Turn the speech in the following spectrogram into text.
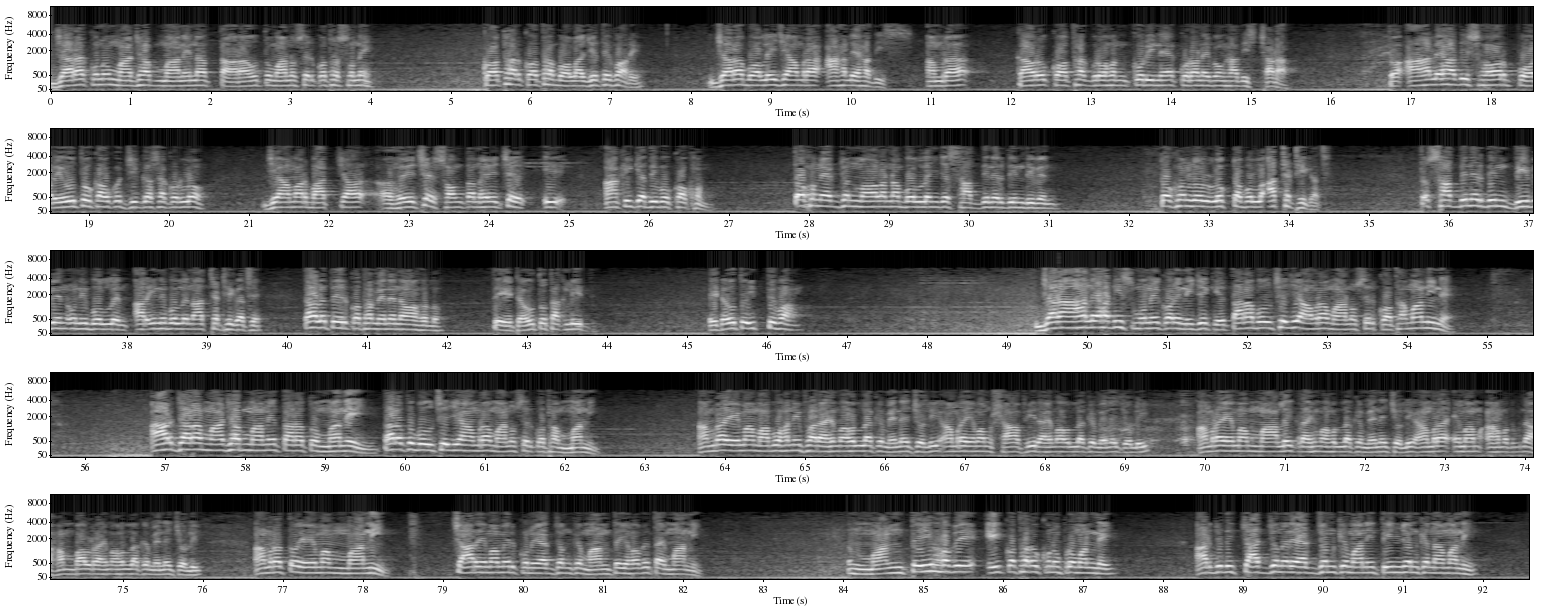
যারা কোনো মাঝাব মানে না তারাও তো মানুষের কথা শোনে। কথার কথা বলা যেতে পারে। যারা বলে যে আমরা আহলে হাদিস, আমরা কারও কথা গ্রহণ করি না কোরআন এবং হাদিস ছাড়া। তো আহলে হাদিস হওয়ার পরেও তো কাউকে জিজ্ঞাসা করল যে আমার বাচ্চা হয়েছে, সন্তান হয়েছে আকিকা দিব কখন? তখন একজন মাওলানা বললেন যে সাত দিনের দিন দিবেন। তখন লোকটা বলল আচ্ছা ঠিক আছে। তো সাত দিনের দিন দিবেন, উনি বললেন, আর ইনি বললেন আচ্ছা ঠিক আছে। তাহলে তো এর কথা মেনে নেওয়া হলো। তো এটাও তো তাকলিদ। এটাও তো ইত্তেবা। যারা আহলে হাদিস মনে করে নিজেকে, তারা বলছে যে আমরা মানুষের কথা মানি নে। আর যারা মাঝাব মানে তারা তো মানেই। তারা তো বলছে যে আমরা মানুষের কথা মানি। আমরা এমাম আবু হানিফা রাহেমাহুল্লাহকে মেনে চলি, আমরা এমাম শাহি রাহেমাহুল্লাহকে মেনে চলি, আমরা এমাম মালিক রাহিমাহুল্লাহকে মেনে চলি, আমরা এমাম আহমদ হাম্বাল রাহিমাহুল্লাহকে মেনে চলি। আমরা তো এমাম মানি। চার এমামের কোন একজনকে মানতেই হবে, তাই মানি। মানতেই হবে, এই কথারও কোনো প্রমাণ নেই। আর যদি চারজনের একজনকে মানি, তিনজনকে না মানি,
